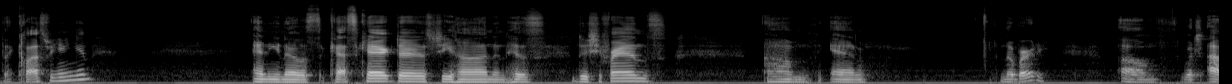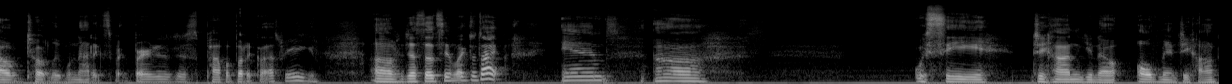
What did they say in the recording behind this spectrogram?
the class reunion. And you know, it's the cast characters, Jihan and his douchey friends, um, and no Birdie. Um, which I totally would not expect Birdie to just pop up at a class reunion. Um, just doesn't seem like the type. And uh, we see Jihan, you know, old man Jihan,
